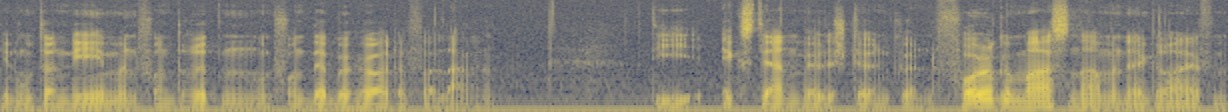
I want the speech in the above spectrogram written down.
den Unternehmen, von Dritten und von der Behörde verlangen. Die externen Meldestellen können Folgemaßnahmen ergreifen,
